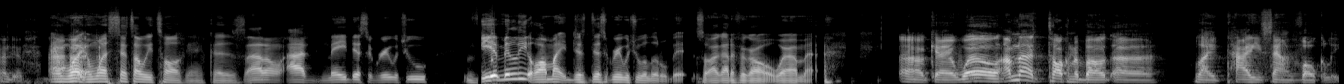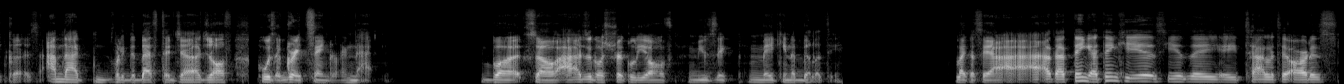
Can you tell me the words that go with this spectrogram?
I do. Okay. And what I- in what sense are we talking? Because I don't. I may disagree with you vehemently, or I might just disagree with you a little bit. So I got to figure out where I'm at. Okay, well, I'm not talking about uh like how he sounds vocally because I'm not really the best to judge off who's a great singer and that. But so I just go strictly off music making ability. Like I say, I, I I think I think he is he is a, a talented artist.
